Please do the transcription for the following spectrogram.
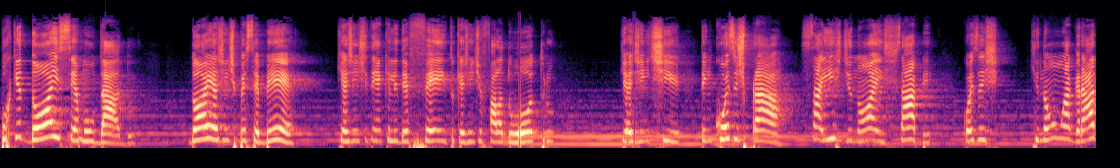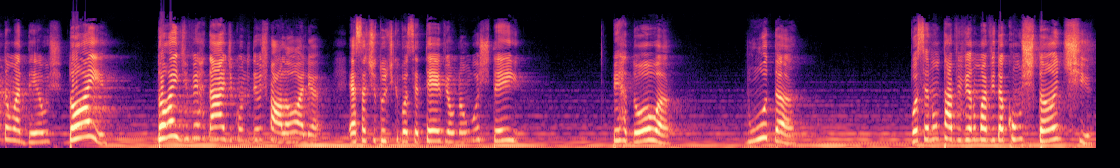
porque dói ser moldado. Dói a gente perceber que a gente tem aquele defeito, que a gente fala do outro, que a gente tem coisas para sair de nós, sabe? Coisas que não agradam a Deus. Dói. Dói de verdade quando Deus fala: olha, essa atitude que você teve eu não gostei. Perdoa. Muda. Você não está vivendo uma vida constante.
